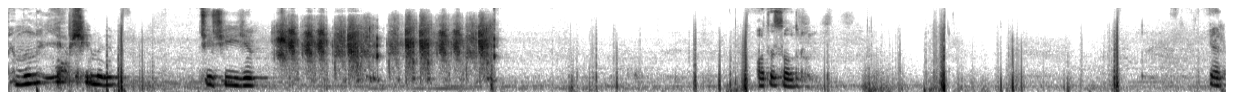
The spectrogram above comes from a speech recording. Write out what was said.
Ben bunu niye pişirmedim? Çiğ yiyeceğim. Ata saldırın. Gel.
